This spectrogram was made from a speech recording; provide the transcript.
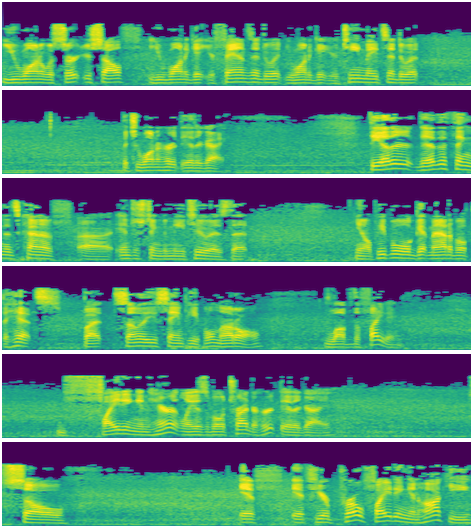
you want to assert yourself. You want to get your fans into it. You want to get your teammates into it. But you want to hurt the other guy. The other, the other thing that's kind of uh, interesting to me too is that you know, people will get mad about the hits, but some of these same people, not all, love the fighting. Fighting inherently is about trying to hurt the other guy. So if if you're pro fighting in hockey,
